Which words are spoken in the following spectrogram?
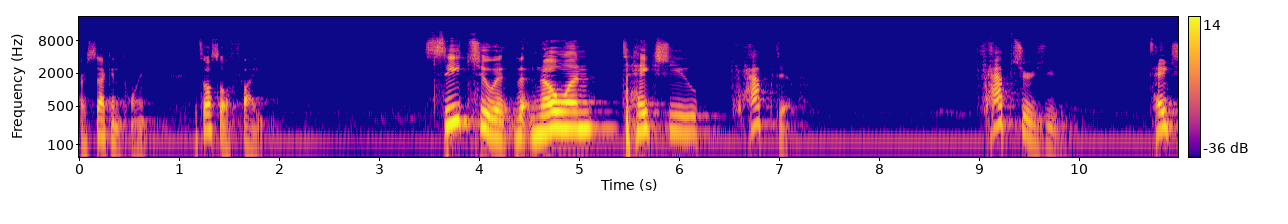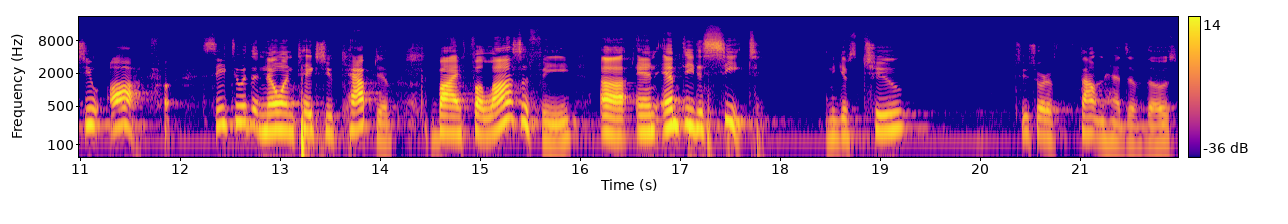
our second point, it's also a fight. See to it that no one takes you captive, captures you, takes you off. See to it that no one takes you captive by philosophy uh, and empty deceit. And he gives two, two sort of fountainheads of those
